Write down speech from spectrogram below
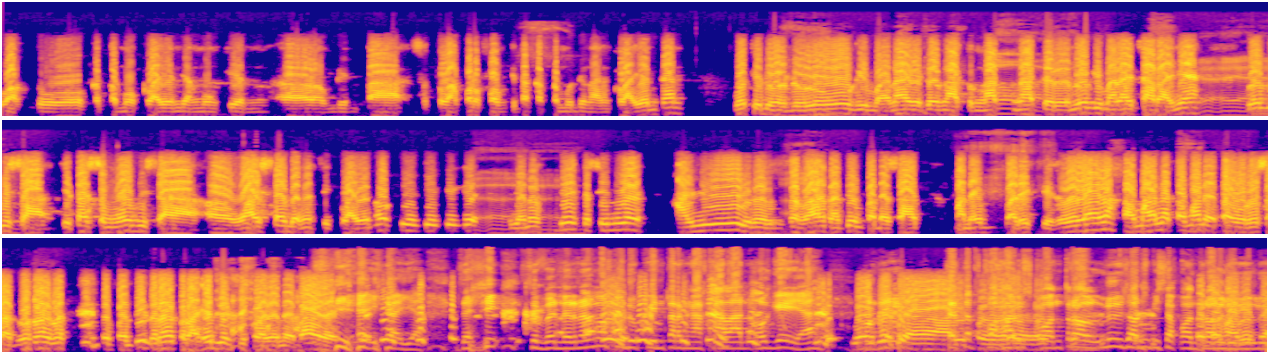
waktu ketemu klien yang mungkin eh, minta setelah perform kita ketemu dengan klien kan gue tidur dulu gimana gitu ngatur ngat, Oh. ngaturin dulu gimana caranya Ya, ya, gue ya. bisa kita semua bisa uh, wise lah dengan si klien oke oke oke oke Eh, jangan eh, oke ke sini ya ayo gitu terserah nanti pada saat mana balik ke lah lah ke mana ke mana itu urusan orang yang penting karena terakhir si klien tahu ya Iya iya iya. Jadi sebenarnya mah kudu pinter ngakalan oge ya. Oke, Jadi ya, tetap itu. harus kontrol. Lu harus bisa kontrol diri lu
